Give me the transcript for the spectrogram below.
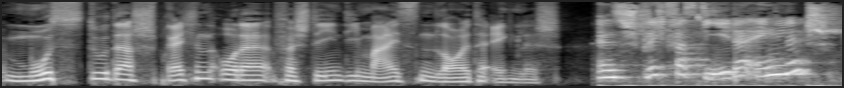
musst du das sprechen oder verstehen die meisten Leute Englisch? Es spricht fast jeder Englisch.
